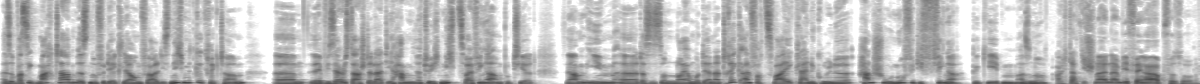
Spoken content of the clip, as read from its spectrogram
Also was sie gemacht haben, ist nur für die Erklärung für all die es nicht mitgekriegt haben. ähm, der Viserys-Darsteller, die haben ihm natürlich nicht zwei Finger amputiert. Sie haben ihm, äh, das ist so ein neuer moderner Trick, einfach zwei kleine grüne Handschuhe nur für die Finger gegeben. Also nur. Ach, ich dachte, die schneiden einem die Finger ab für sowas.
